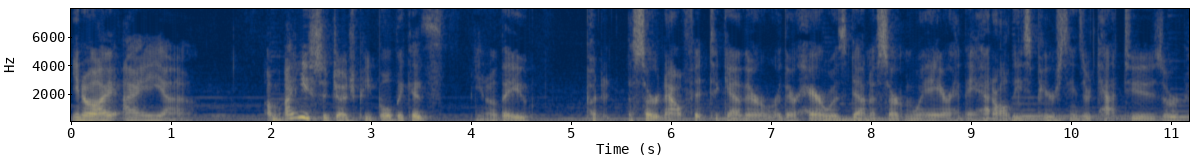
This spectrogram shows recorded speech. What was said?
you know, I I uh, um, I used to judge people because you know they put a certain outfit together or their hair was done a certain way or they had all these piercings or tattoos or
